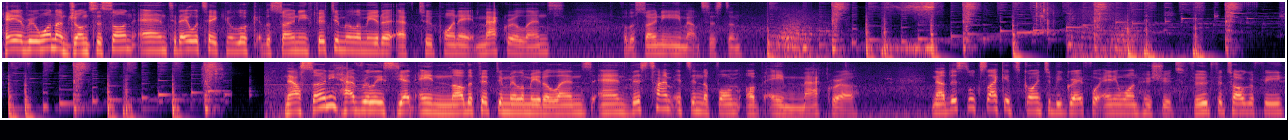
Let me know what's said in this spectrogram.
Hey everyone, I'm John Sison and today we're taking a look at the Sony 50mm f2.8 macro lens for the Sony E-mount system. Now Sony have released yet another 50mm lens and this time it's in the form of a macro. Now this looks like it's going to be great for anyone who shoots food photography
